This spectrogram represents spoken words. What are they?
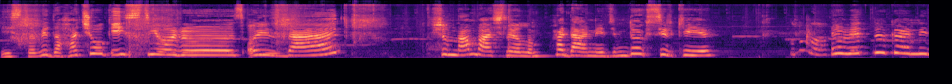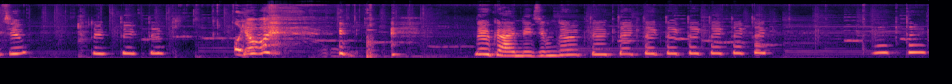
biz tabii daha çok istiyoruz. O yüzden şundan başlayalım. Hadi anneciğim dök sirkeyi. bunu mu? Evet dök anneciğim. Dök dök dök. Oy. Yavaş. dök anneciğim dök dök dök dök dök dök dök dök dök. Dök dök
